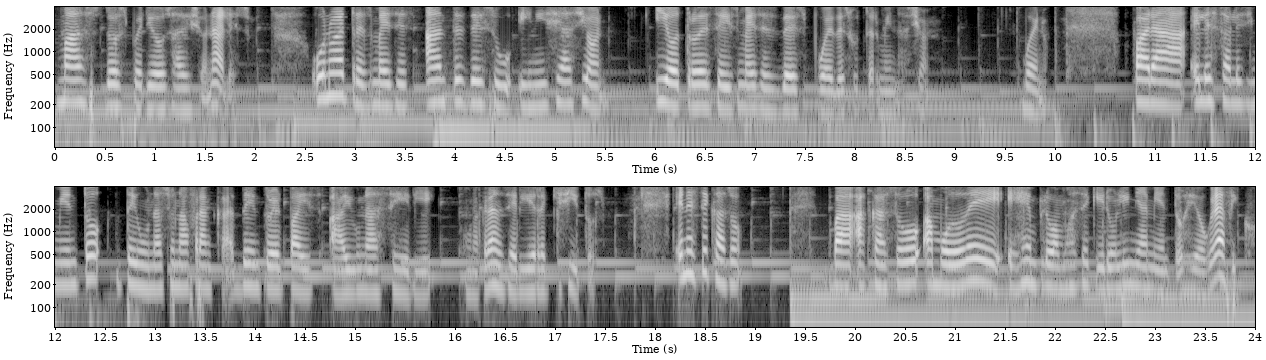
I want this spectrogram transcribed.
más dos periodos adicionales, uno de tres meses antes de su iniciación y otro de seis meses después de su terminación. Bueno, para el establecimiento de una zona franca dentro del país hay una serie, una gran serie de requisitos. En este caso, va acaso a modo de ejemplo, vamos a seguir un lineamiento geográfico.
